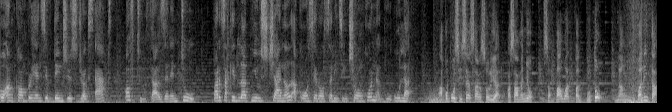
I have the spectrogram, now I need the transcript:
o ang Comprehensive Dangerous Drugs Act of 2002. Para sa Kidlat News Channel, ako si Rosalyn Sinchonko, nag-uulat. ako po si Cesar Soriano kasama nyo sa bawat pagbuto ng balita.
